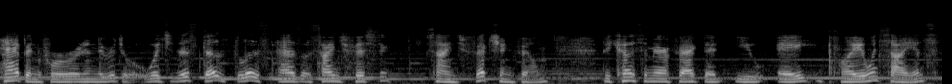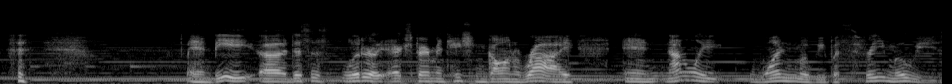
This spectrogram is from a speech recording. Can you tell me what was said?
happen for an individual, which this does list as a science fiction science fiction film because the mere fact that you a play with science and b uh, this is literally experimentation gone awry in not only one movie but three movies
